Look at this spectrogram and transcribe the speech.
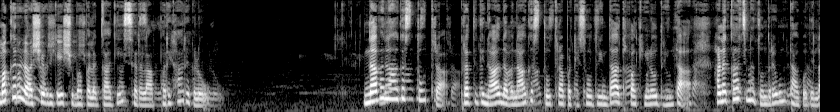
ಮಕರ ರಾಶಿಯವರಿಗೆ ಶುಭ ಫಲಕ್ಕಾಗಿ ಸರಳ ಪರಿಹಾರಗಳು. ನವನಾಗ ಸ್ತೋತ್ರ ಪ್ರತಿದಿನ ನವನಾಗ ಸ್ತೋತ್ರ ಪಠಿಸೋದ್ರಿಂದ ಅಥವಾ ಕೇಳೋದ್ರಿಂದ ಹಣಕಾಸಿನ ತೊಂದರೆ ಉಂಟಾಗೋದಿಲ್ಲ.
